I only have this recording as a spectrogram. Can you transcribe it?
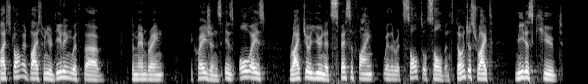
My strong advice when you're dealing with uh, the membrane equations is always write your units specifying whether it's salt or solvent. Don't just write meters cubed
